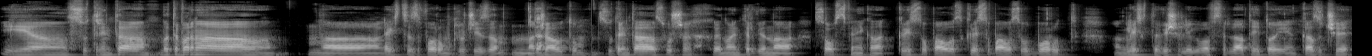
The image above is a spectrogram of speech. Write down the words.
И а, сутринта да те върна на лекцията за форум ключи за началото. Да. Сутринта слушах едно интервю на собственика на Кристо Паулос. Кристо Паулос е отбор от английската виша лига в средата и той каза, че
